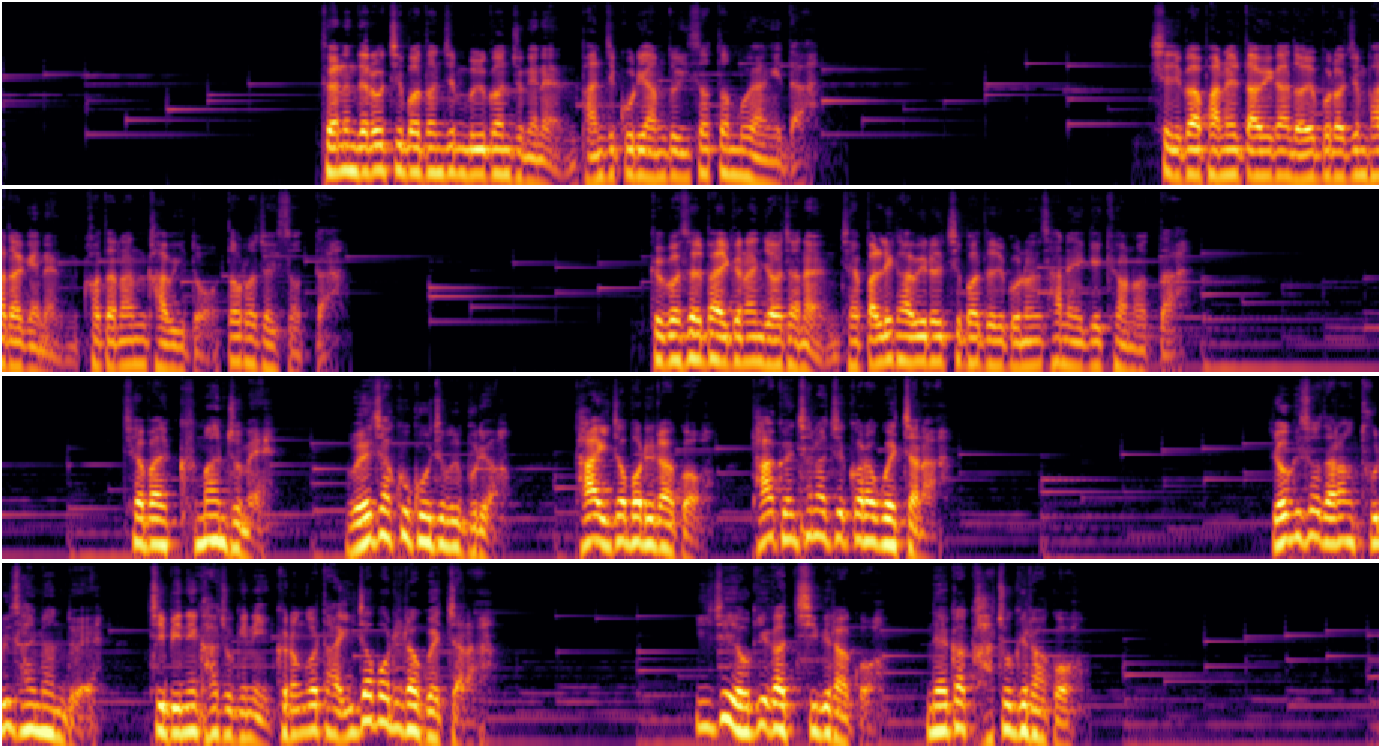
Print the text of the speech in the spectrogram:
되는 대로 집어던진 물건 중에는 반지꼬리암도 있었던 모양이다. 실과 바늘 따위가 널브러진 바닥에는 커다란 가위도 떨어져 있었다. 그것을 발견한 여자는 재빨리 가위를 집어들고는 사내에게 겨눴다. 제발 그만 좀 해. 왜 자꾸 고집을 부려? 다 잊어버리라고. 다 괜찮아질 거라고 했잖아. 여기서 나랑 둘이 살면 돼. 집이니 가족이니 그런 거 다 잊어버리라고 했잖아. 이제 여기가 집이라고. 내가 가족이라고.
